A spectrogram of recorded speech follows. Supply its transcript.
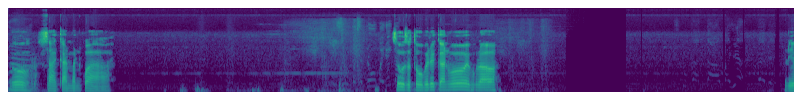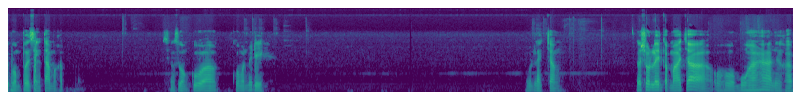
โอ้สายการมันกว่า สู้ศัตรูไปด้วยกันสู้ศัตรูไปด้วยกันเว้ยพวกเรา พอดีผมเปิดเสียงต่ำอะครับ เสียงสูงกลัว กลัวมันไม่ดีรุนแรงจัง แล้วชนเลนกับมาจ้า โอ้โห มูฮาห้าเลยครับ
